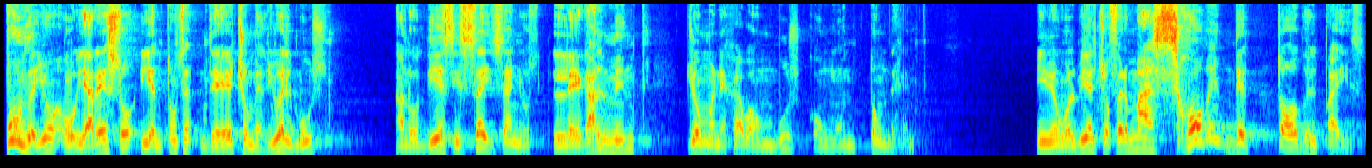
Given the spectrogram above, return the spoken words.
pude yo obviar eso, y entonces, de hecho, me dio el bus. A los 16 años, legalmente, yo manejaba un bus con un montón de gente y me volví el chofer más joven de todo el país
